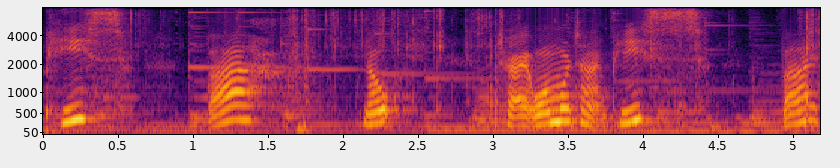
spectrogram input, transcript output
Peace. Bye. Nope. Try it one more time. Peace. Bye.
